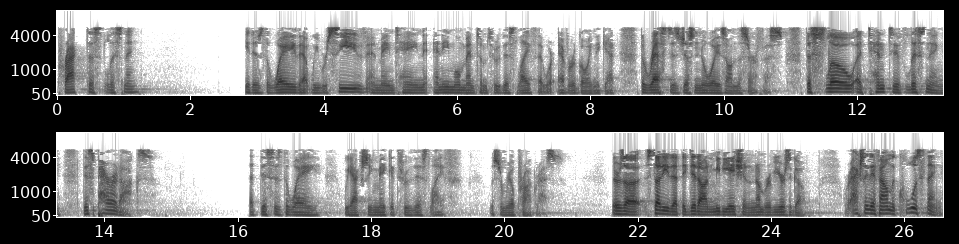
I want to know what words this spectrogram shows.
practiced listening. It is the way that we receive and maintain any momentum through this life that we're ever going to get. The rest is just noise on the surface. The slow, attentive listening, this paradox, that this is the way we actually make it through this life with some real progress. There's a study that they did on mediation a number of years ago, where actually they found the coolest thing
